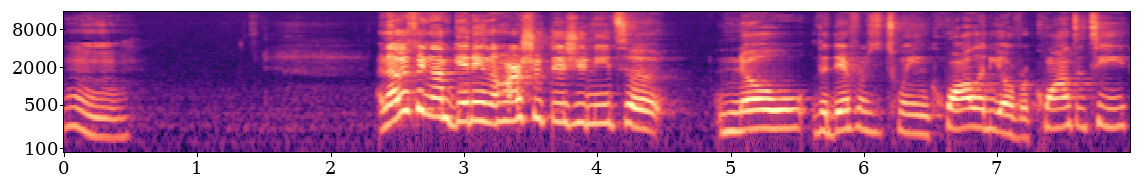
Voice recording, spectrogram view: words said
Hmm. Another thing I'm getting, the harsh truth is you need to know the difference between quality over quantity.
